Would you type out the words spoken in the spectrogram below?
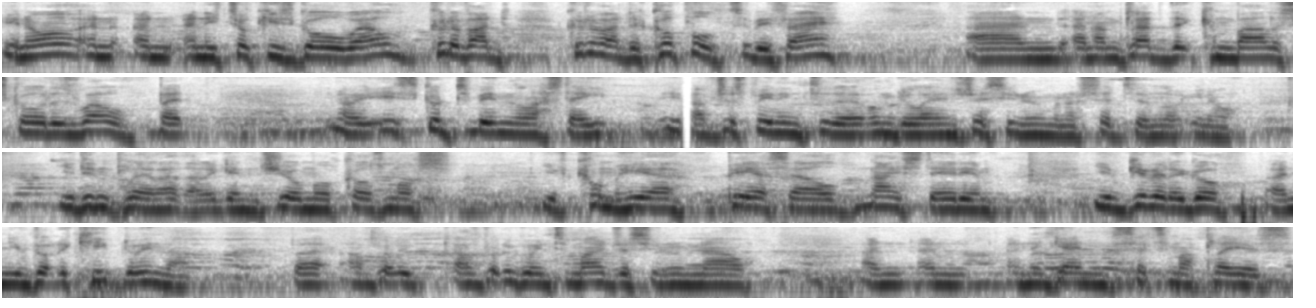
you know, and, and, and he took his goal well. Could have had could have had a couple, to be fair, and and I'm glad that Kambala scored as well. But you know, it's good to be in the last eight. I've just been into the Hungry Lions dressing room and I said to them, look, you know, you didn't play like that against Jomo Cosmos. You've come here, PSL, nice stadium. You've given it a go, and you've got to keep doing that. But I've got to, I've got to go into my dressing room now, and, and, and again say to my players,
